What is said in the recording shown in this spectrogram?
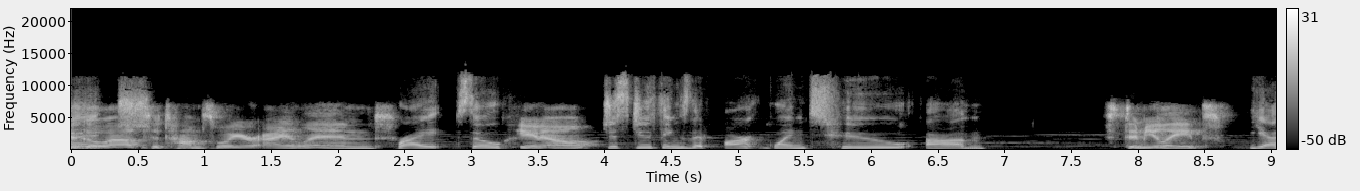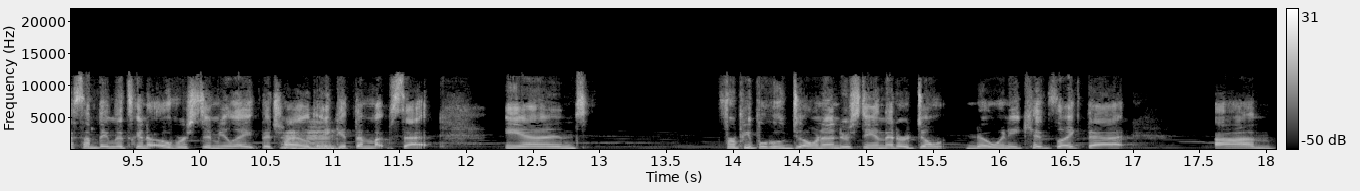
could go out to Tom Sawyer Island, right. So you know. just do things that aren't going to um, stimulate. Yeah, something that's going to overstimulate the child and Mhm. get them upset. And for people who don't understand that or don't know any kids like that, um,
